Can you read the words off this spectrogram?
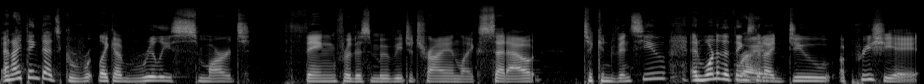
and I think that's gr- like a really smart thing for this movie to try and like set out to convince you. And one of the things that I do appreciate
